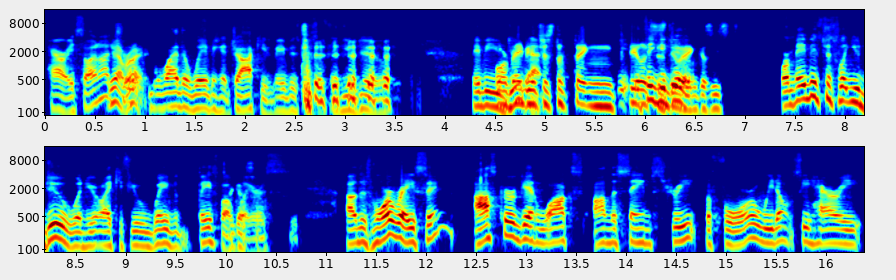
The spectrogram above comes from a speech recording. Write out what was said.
Harry. So I'm not Yeah, sure right. why they're waving at jockeys. Maybe it's just thing you do. Maybe you or do maybe that. it's just the thing Felix thing is doing because he's or maybe it's just what you do when you're like if you wave at baseball guess so. players. Uh, there's more racing. Oscar again walks on the same street before. We don't see Harry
